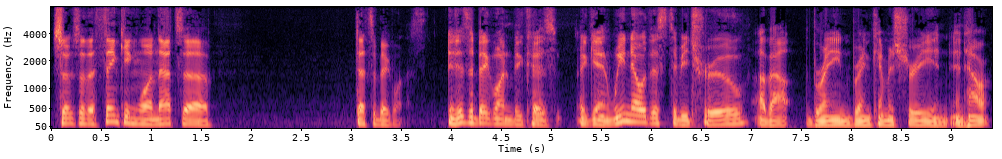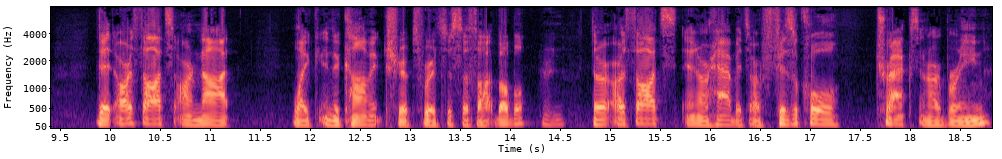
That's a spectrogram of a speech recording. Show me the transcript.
So so the thinking one that's a that's a big one. It is a big one because again, we know this to be true about brain brain chemistry and, and how that our thoughts are not like in the comic strips where it's just a thought bubble. Mm-hmm. There, our thoughts and our habits are physical tracks in our brain.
